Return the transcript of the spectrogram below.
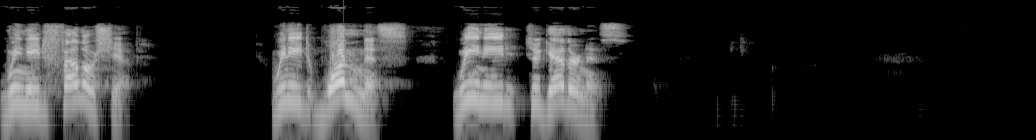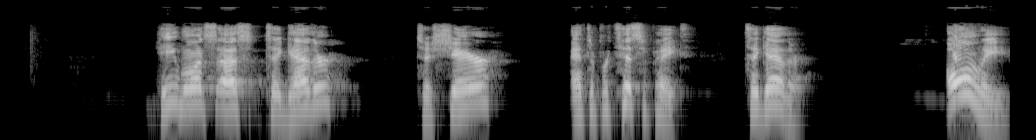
we need fellowship. We need oneness. We need togetherness. He wants us together to share and to participate together. Only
